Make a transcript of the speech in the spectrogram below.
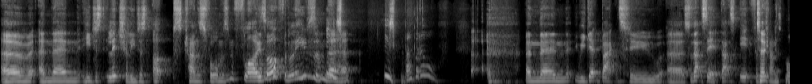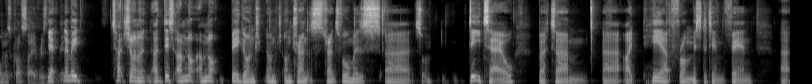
Um, and then he just literally just ups, transforms, and flies off and leaves them there. He's, he's buggered off. and then we get back to uh, so that's it. That's it for so, the Transformers crossover, isn't yeah, it? Really? Let me touch on uh, this. I'm not. I'm not big on on, on trans, Transformers uh, sort of detail, but um, uh, I hear from Mr. Tim Finn uh,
